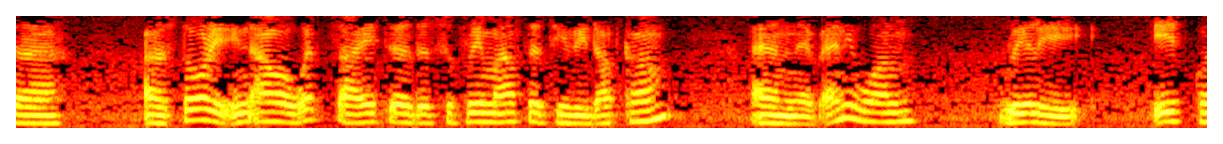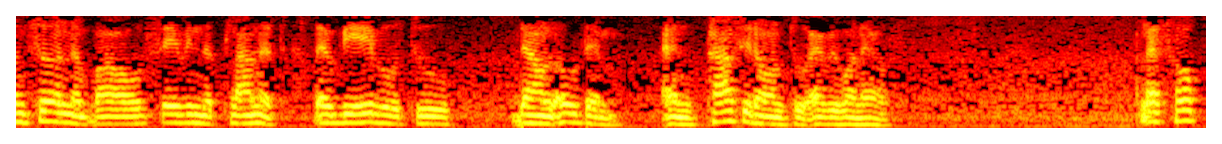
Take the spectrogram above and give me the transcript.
uh, store it in our website, uh, thesuprememastertv.com. And if anyone really is concerned about saving the planet, they'll be able to download them and pass it on to everyone else. Let's hope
